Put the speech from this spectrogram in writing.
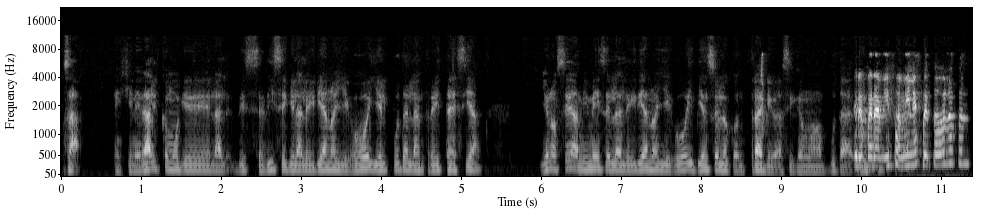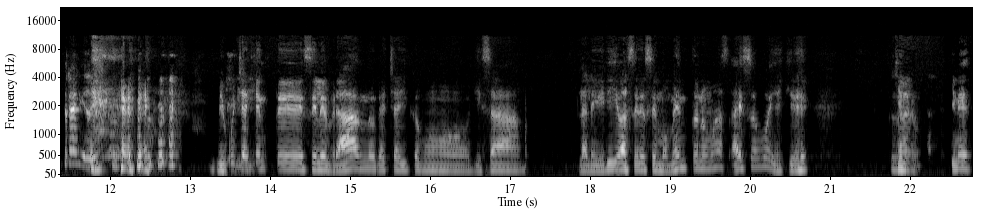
o sea, en general como que la- se dice que la alegría no llegó y él puta en la entrevista decía, yo no sé, a mí me dicen la alegría no llegó y pienso lo contrario, así como puta. Pero para mi familia fue todo lo contrario. Vi mucha gente celebrando, ¿cachai? Como quizá la alegría iba a ser ese momento nomás. A eso voy, es que Claro. ¿Quién es?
